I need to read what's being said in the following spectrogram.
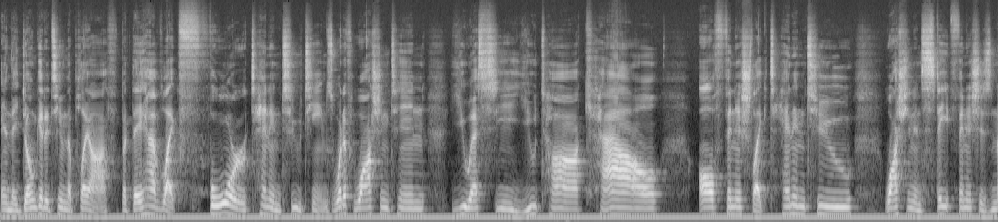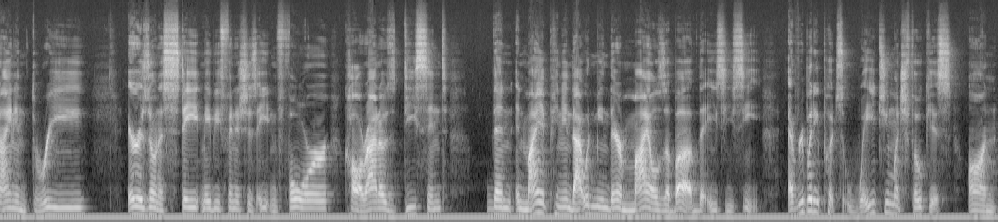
and they don't get a team in the playoff, but they have like four 10 and 2 teams. What if Washington, USC, Utah, Cal all finish like 10 and 2? Washington State finishes 9 and 3. Arizona State maybe finishes 8 and 4. Colorado's decent. Then, in my opinion, that would mean they're miles above the ACC. Everybody puts way too much focus on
